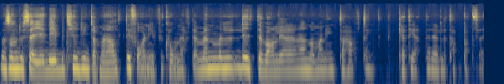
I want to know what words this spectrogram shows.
men som du säger, det betyder ju inte att man alltid får en infektion efter, men, men lite vanligare än om man inte haft en kateter eller tappat sig.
